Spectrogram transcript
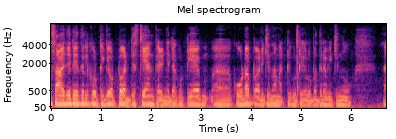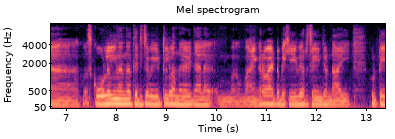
സാഹചര്യത്തിൽ കുട്ടിക്ക് ഒട്ടും അഡ്ജസ്റ്റ് ചെയ്യാൻ കഴിഞ്ഞില്ല. കുട്ടിയെ കൂടെ പഠിക്കുന്ന മറ്റു കുട്ടികൾ ഉപദ്രവിക്കുന്നു. സ്കൂളിൽ നിന്ന് തിരിച്ച് വീട്ടിൽ വന്നു കഴിഞ്ഞാൽ ഭയങ്കരമായിട്ട് ബിഹേവിയർ ചേഞ്ച് ഉണ്ടായി. കുട്ടി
